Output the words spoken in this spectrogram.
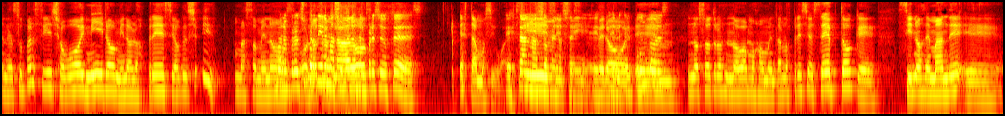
En el súper sí, yo voy, miro, miro los precios, qué sé yo, y más o menos. Bueno, pero el o super tiene más o menos el precio de ustedes. Estamos iguales. Están más o menos ahí. El- Pero el- el punto eh, es- nosotros no vamos a aumentar los precios, excepto que si nos demande eh,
